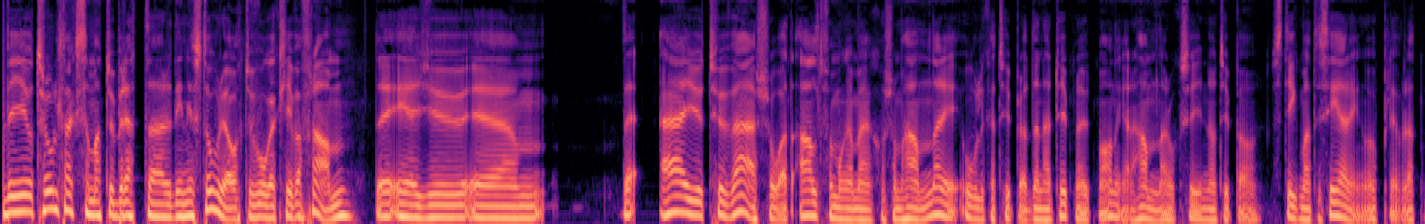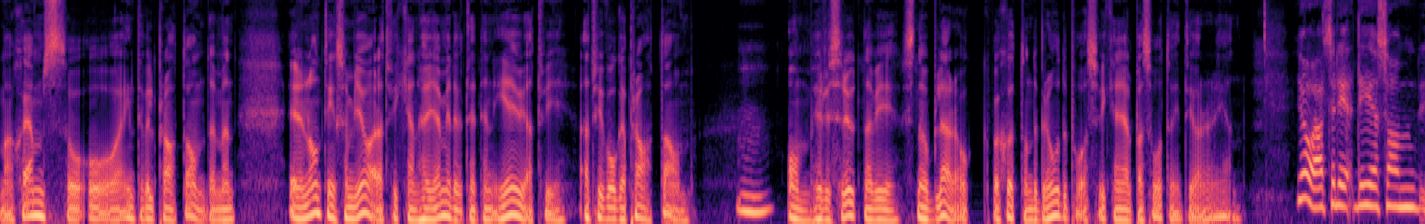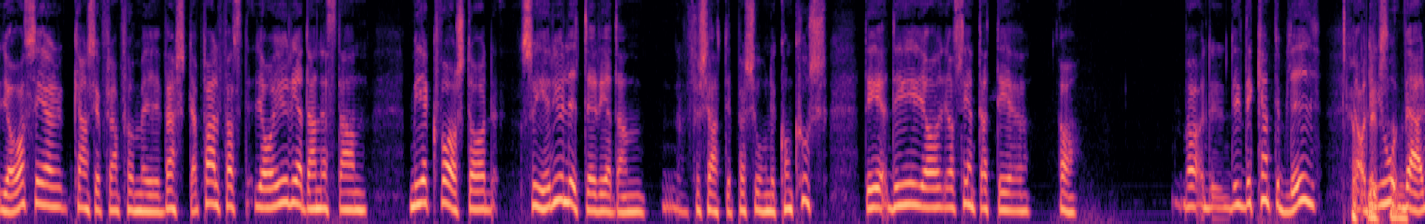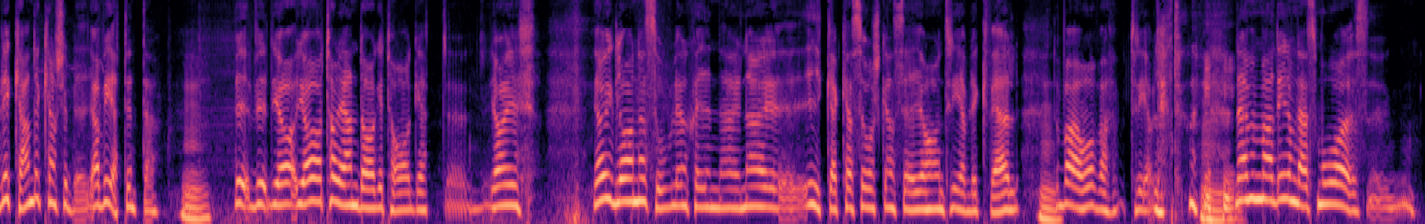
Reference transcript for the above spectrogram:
Vi är otroligt tacksamma att du berättar din historia och att du vågar kliva fram. Det är ju, ehm, det är ju tyvärr så att allt för många människor som hamnar i olika typer av den här typen av utmaningar hamnar också i någon typ av stigmatisering och upplever att man skäms och, och inte vill prata om det. Men är det någonting som gör att vi kan höja medvetenheten är ju att vi, att vi vågar prata om, Mm. om hur det ser ut när vi snubblar och vad sjutton det berodde på så vi kan hjälpas åt att inte göra det igen. Ja, alltså det, det är som jag ser kanske framför mig i värsta fall, fast jag är ju redan nästan med kvarstad så är det ju lite redan försatt i personlig konkurs. Det, det, jag, jag ser inte att det, ja, det, det, kan inte bli, ja, det, jo, värre kan det kanske bli, jag vet inte. Mm. Vi, vi, jag, jag tar en dag i taget. Jag är, jag är glad när solen skiner, när ICA-kassörskan säger jag har en trevlig kväll. Mm. Då bara, åh vad trevligt. Nej, men man, det är de där små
